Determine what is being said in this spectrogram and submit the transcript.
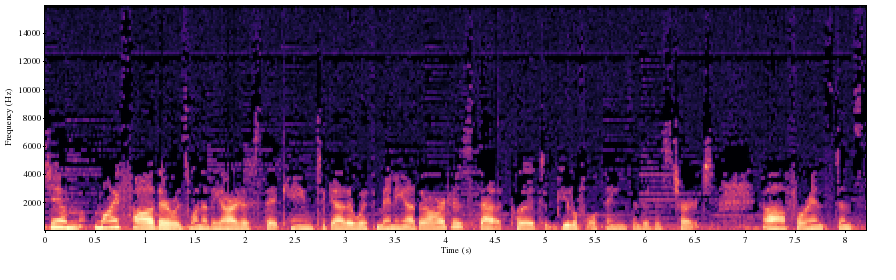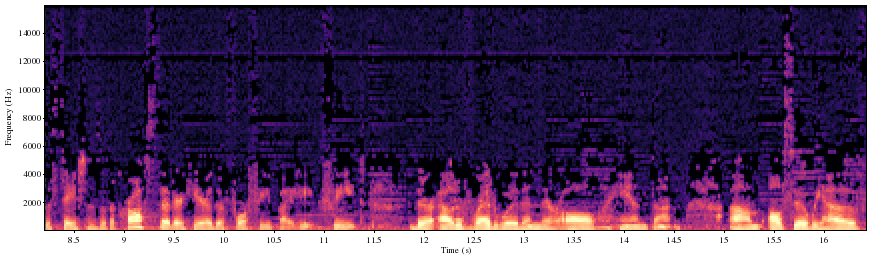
Jim, my father was one of the artists that came together with many other artists that put beautiful things into this church. Uh, for instance, the Stations of the Cross that are here, they're four feet by eight feet. They're out of redwood and they're all hand done. Um, also, we have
